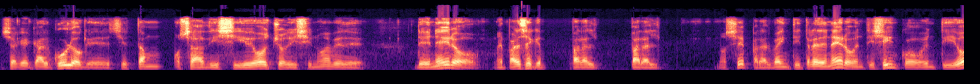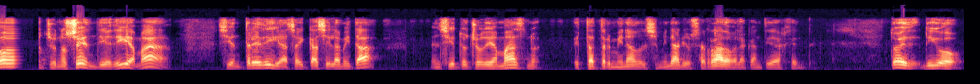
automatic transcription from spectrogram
O sea que calculo que si estamos a 18, 19 de, enero, me parece que para el, para el, no sé, para el 23 de enero, 25, 28, no sé, en 10 días más, si en tres días hay casi la mitad, en 7, 8 días más está terminado el seminario, cerrado la cantidad de gente. Entonces, digo,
